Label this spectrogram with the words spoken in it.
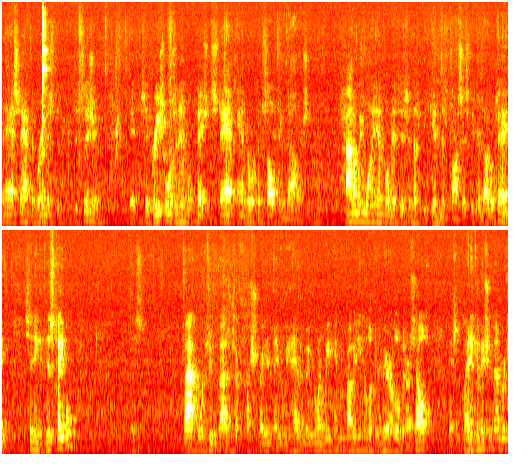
and ask staff to bring us the decision, it says resource and implementation, staff and/or consulting dollars. How do we want to implement this, and let's begin this process, because I will tell you, sitting at this table, is five board supervisors are frustrated, maybe we haven't moved on, we, and we probably need to look in the mirror a little bit ourselves. We have some planning commission members,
